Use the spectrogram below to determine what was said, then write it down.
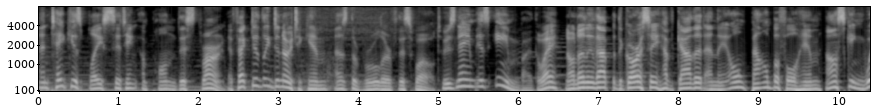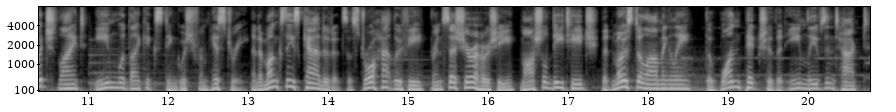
and take his place sitting upon this throne, effectively denoting him as the ruler of this world, whose name is Im by the way. Not only that, but the Gorosei have gathered and they all bow before him, asking which light Im would like extinguished from history. And amongst these candidates are Straw Hat Luffy, Princess Shirahoshi, Marshall D Teach, but most alarmingly, the one picture that Im leaves intact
